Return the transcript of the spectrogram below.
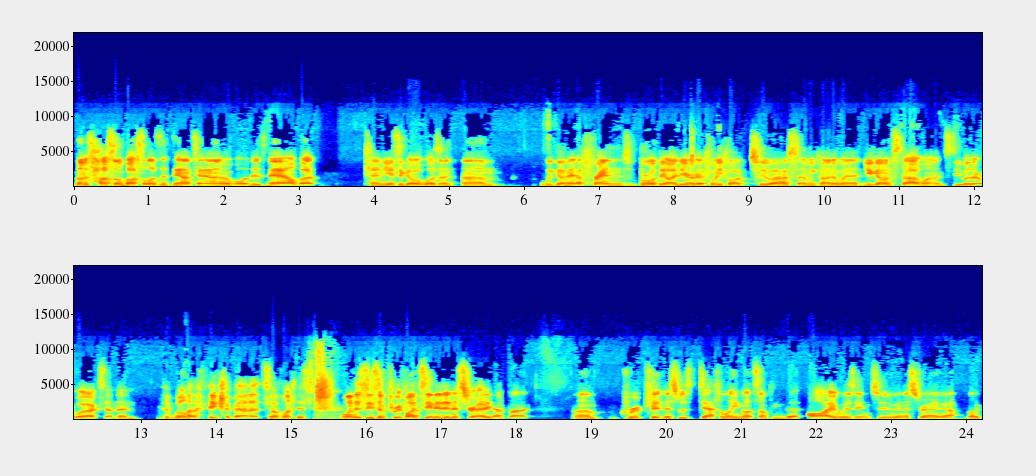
not as hustle and bustle as the downtown, or well, it is now, but 10 years ago it wasn't. Um, we got a, a friend brought the idea of F45 to us, and we kind of went, "You go and start one and see whether it works, and then then we'll have a think about it." So I wanted, wanted to see some proof. I'd seen it in Australia, but um, group fitness was definitely not something that I was into in Australia. Like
